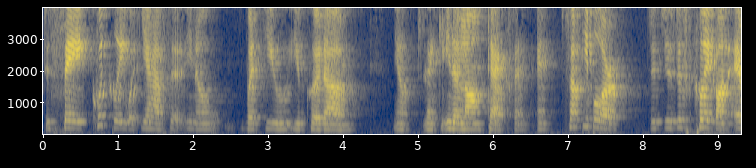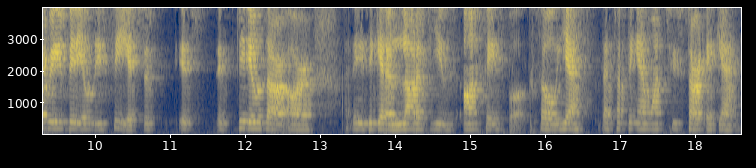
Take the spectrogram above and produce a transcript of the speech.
to say quickly what you have to, you know, what you you could, um, you know, like in a long text, and and some people are just just click on every video they see. It's just it's it, videos are are they, they get a lot of views on Facebook. So yes, that's something I want to start again.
